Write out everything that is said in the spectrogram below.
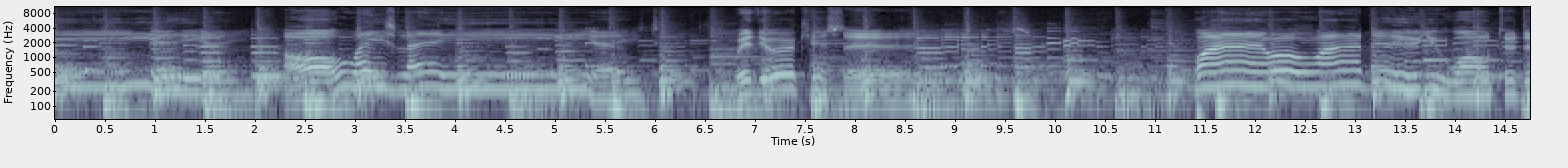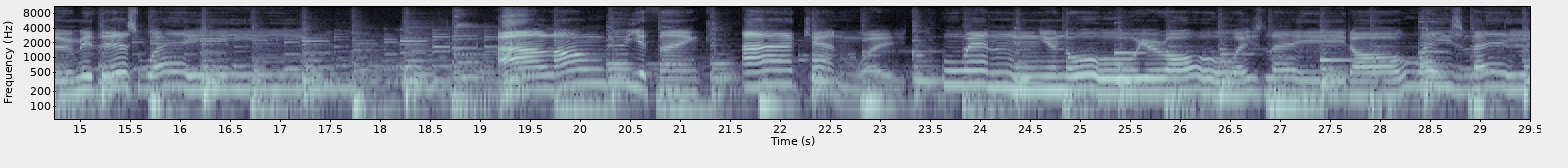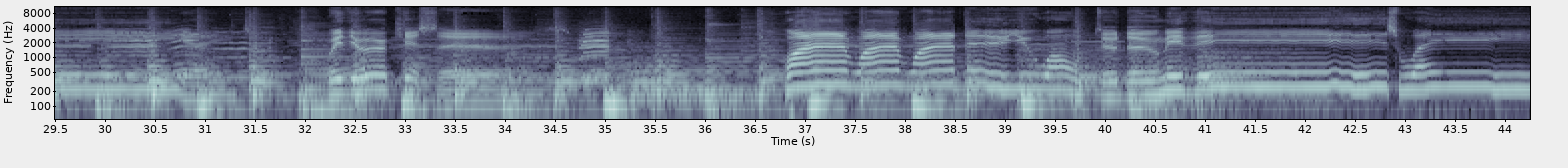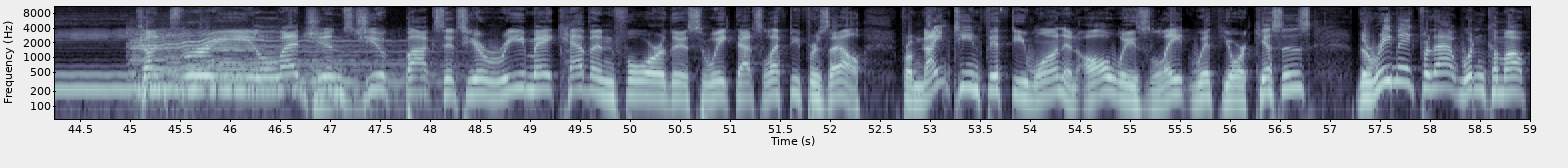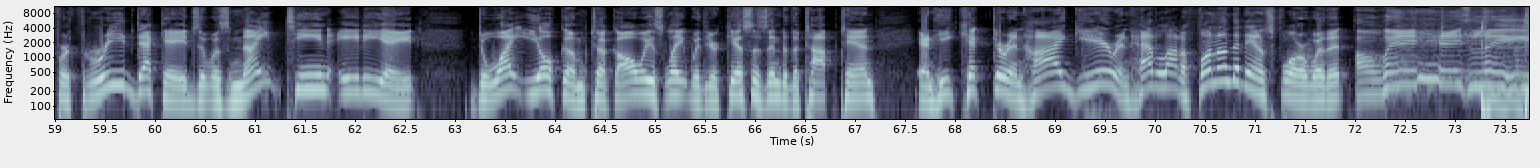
Always late with your kisses. Why, oh, why do you want to do me this way? Why, why, why do you want to do me this way? Country Legends Jukebox. It's your remake heaven for this week. That's Lefty Frizzell from 1951 and Always Late with Your Kisses. The remake for that wouldn't come out for three decades. It was 1988. Dwight Yoakam took Always Late with Your Kisses into the top 10, and he kicked her in high gear and had a lot of fun on the dance floor with it. Always late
